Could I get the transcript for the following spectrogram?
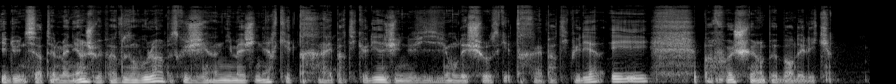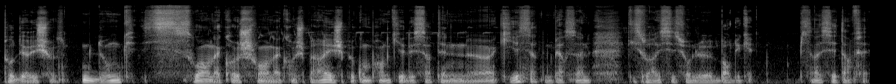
Et d'une certaine manière, je vais pas vous en vouloir parce que j'ai un imaginaire qui est très particulier, j'ai une vision des choses qui est très particulière et parfois je suis un peu bordélique pour dire les choses. Donc, soit on accroche, soit on n'accroche pas, et je peux comprendre qu'il y ait certaines, euh, qu'il y ait certaines personnes qui soient restées sur le bord du quai. Ça, c'est un fait.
